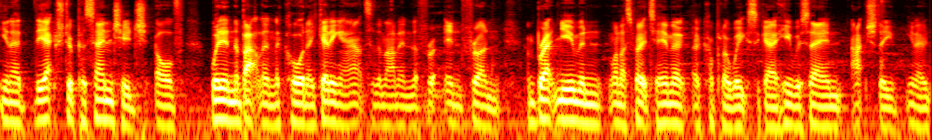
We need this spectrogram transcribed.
you know the extra percentage of winning the battle in the corner, getting it out to the man in the fr- in front. And Brett Neumann, when I spoke to him a, a couple of weeks ago, he was saying actually, you know.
